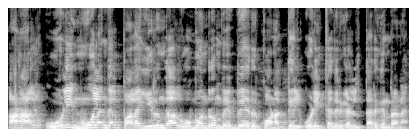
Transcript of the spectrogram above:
ஆனால் ஒளி மூலங்கள் பல இருந்தால் ஒவ்வொன்றும் வெவ்வேறு கோணத்தில் ஒளிக்கதிர்கள் தருகின்றன.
